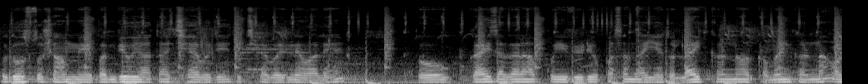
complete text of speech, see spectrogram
तो दोस्तों, शाम में बंद भी हो जाता है छः बजे तो छः बजने वाले हैं। तो गाइस अगर आपको ये वीडियो पसंद आई है तो लाइक करना और कमेंट करना, और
